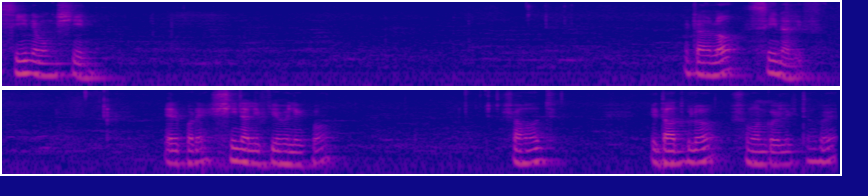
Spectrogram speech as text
সিন এবং শিন। এটা হলো সিন আলিফ। এরপরে শিন আলিফ কীভাবে লিখব? সহজ। এই দাঁতগুলো সমান করে লিখতে হবে।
